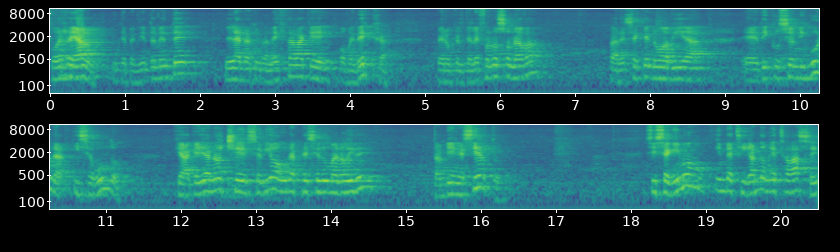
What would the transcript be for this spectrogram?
fue real, independientemente la naturaleza a la que obedezca, pero que el teléfono sonaba, parece que no había eh, discusión ninguna. Y segundo, que aquella noche se vio una especie de humanoide, también es cierto. Si seguimos investigando en esta base,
